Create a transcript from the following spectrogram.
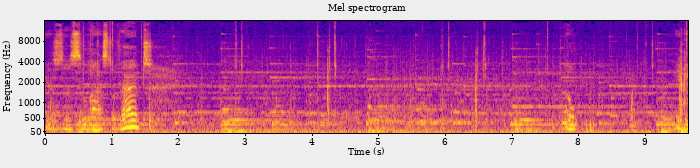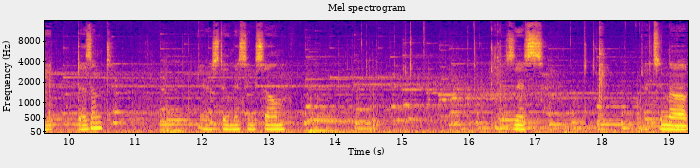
Gives us the last of that. Oh. Doesn't. You're still missing some. What is this? That's in the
